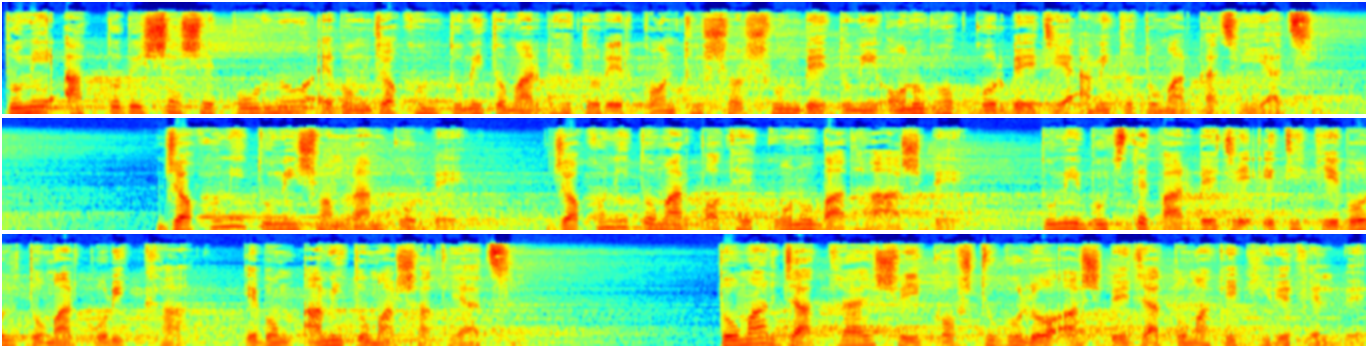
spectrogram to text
তুমি আত্মবিশ্বাসে পূর্ণ এবং যখন তুমি তোমার ভেতরের কণ্ঠস্বর শুনবে, তুমি অনুভব করবে যে আমি তো তোমার কাছেই আছি। যখনই তুমি সংগ্রাম করবে, যখনই তোমার পথে কোনো বাধা আসবে, তুমি বুঝতে পারবে যে এটি কেবল তোমার পরীক্ষা এবং আমি তোমার সাথে আছি। তোমার যাত্রায় সেই কষ্টগুলো আসবে যা তোমাকে ঘিরে ফেলবে।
